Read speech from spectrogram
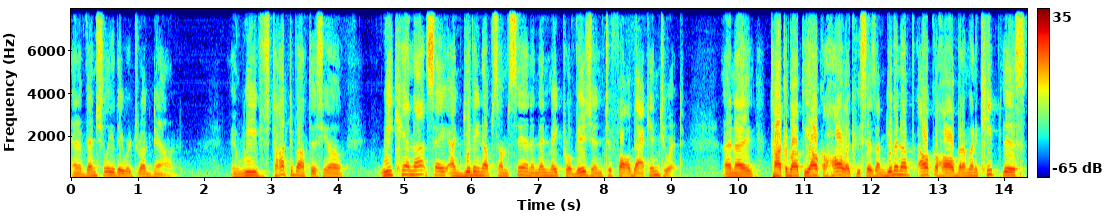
and eventually they were drugged down. And we've talked about this, you know, we cannot say, I'm giving up some sin and then make provision to fall back into it. And I talk about the alcoholic who says, I'm giving up alcohol, but I'm going to keep this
